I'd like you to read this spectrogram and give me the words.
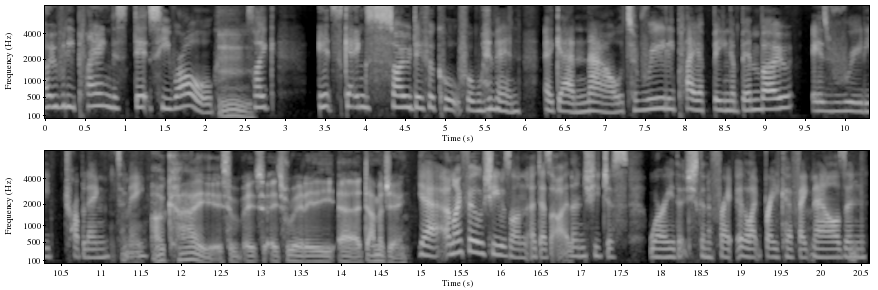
overly playing this ditzy role? Mm. It's like it's getting so difficult for women again now to really play up being a bimbo is really troubling to me. Okay, it's a, it's it's really uh, damaging. Yeah, and I feel she was on a desert island, she'd just worry that she's going to fra- like break her fake nails and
